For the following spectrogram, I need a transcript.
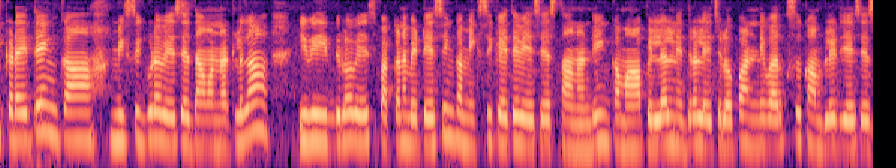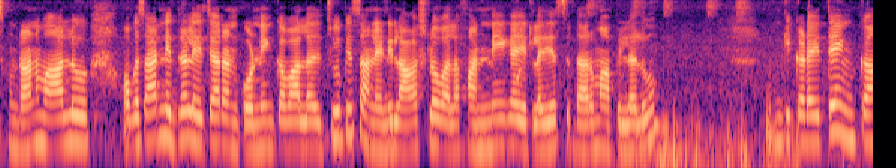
ఇక్కడైతే ఇంకా మిక్సీకి కూడా వేసేద్దాం అన్నట్లుగా ఇవి ఇందులో వేసి పక్కన పెట్టేసి ఇంకా మిక్సీకి అయితే వేసేస్తానండి. ఇంకా మా పిల్లలు నిద్ర లేచేలోపు అన్ని వర్క్స్ కంప్లీట్ చేసేసుకుంటాను. వాళ్ళు ఒకసారి నిద్ర లేచారనుకోండి ఇంకా వాళ్ళ చూపిస్తానులేండి లాస్ట్లో వాళ్ళ ఫన్నీగా ఎట్లా చేస్తుంటారు మా పిల్లలు. ఇంక ఇక్కడైతే ఇంకా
